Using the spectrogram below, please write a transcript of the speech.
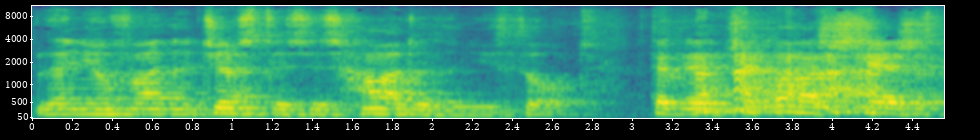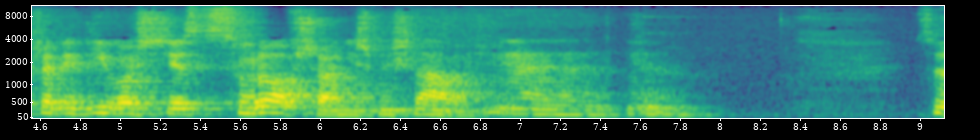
then you'll find that justice is harder than you thought. Wtedy przekonasz się, że sprawiedliwość jest surowsza niż myślałeś. Yeah, yeah. So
